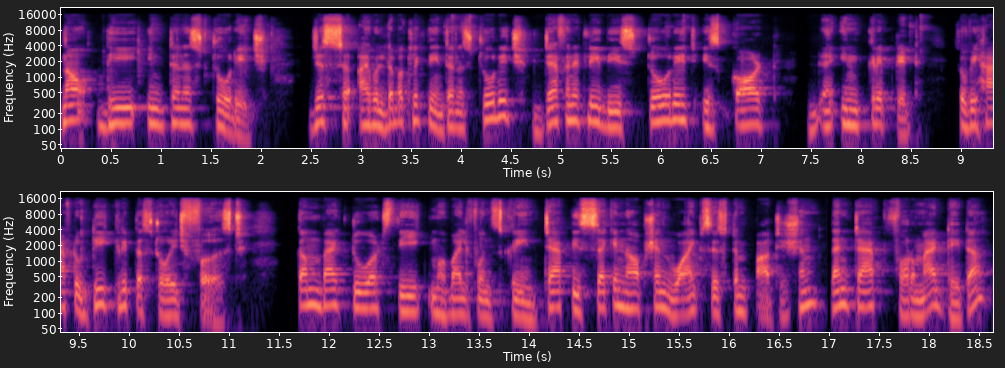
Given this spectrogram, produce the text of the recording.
Now the internal storage. Just uh, i will double click the internal storage. Definitely the storage is got uh, encrypted. So we have to decrypt the storage first. Come back towards the mobile phone screen. Tap the second option wipe system partition, then tap format data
